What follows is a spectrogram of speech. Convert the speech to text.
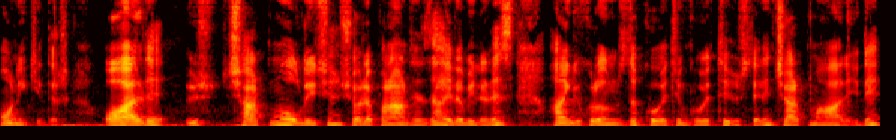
12'dir. O halde üst çarpma olduğu için şöyle paranteze ayırabiliriz. Hangi kuralımızda kuvvetin kuvveti üstlerin çarpma haliydi.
